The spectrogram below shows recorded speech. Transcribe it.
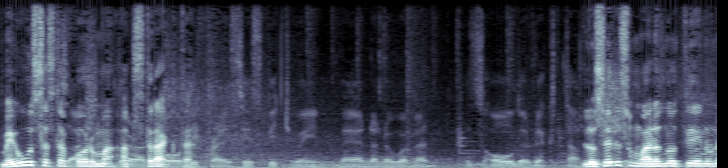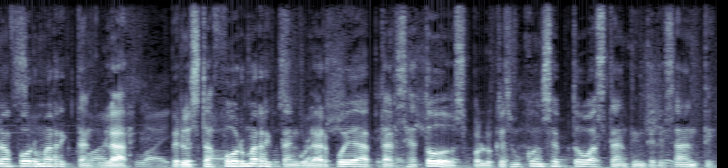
Me gusta esta forma abstracta. Los seres humanos no tienen una forma rectangular, pero esta forma rectangular puede adaptarse a todos, por lo que es un concepto bastante interesante.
